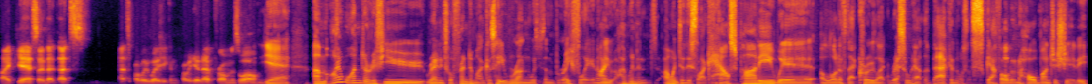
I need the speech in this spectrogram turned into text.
like yeah so that that's that's probably where you can probably hear that from as well. Yeah. Um, I wonder if you ran into a friend of mine because he run with them briefly, and I I went and I went to this like house party where a lot of that crew like wrestled out the back, and there was a scaffold and a whole bunch of shit. He,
